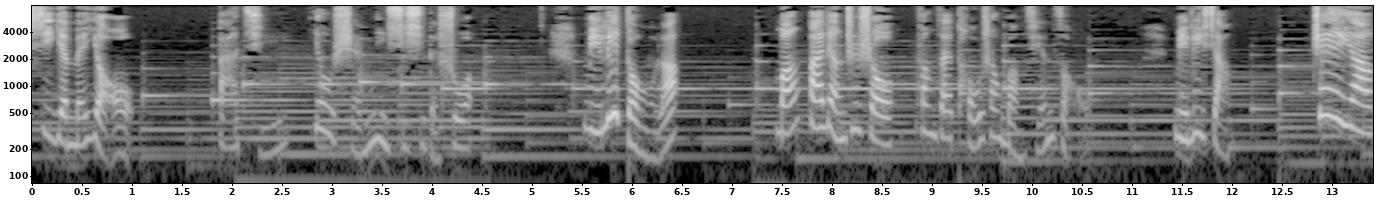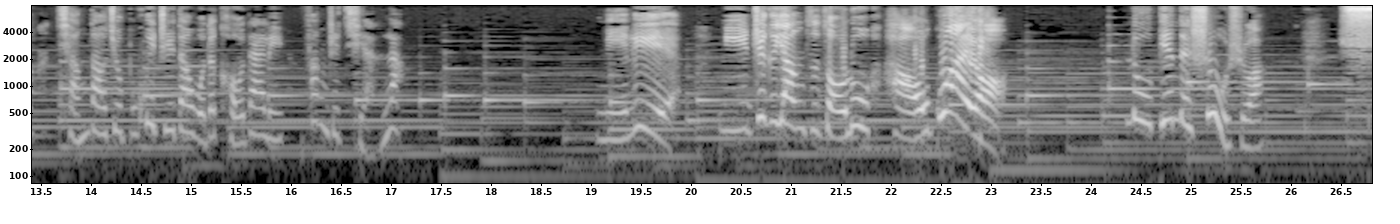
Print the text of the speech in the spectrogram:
西也没有。巴奇又神秘兮兮地说：“米粒懂了，忙把两只手放在头上往前走。”米粒想，这样强盗就不会知道我的口袋里放着钱了。米粒，你这个样子走路好怪哦。路边的树说：“嘘。”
